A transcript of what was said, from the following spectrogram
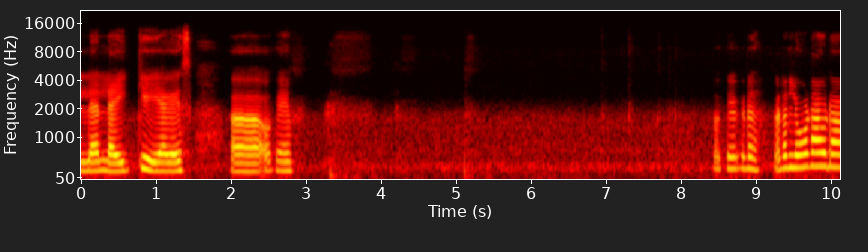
എല്ലാവരും ലൈക്ക് ചെയ്യുക ഗൈസ് ഓക്കെ ഓക്കെ എടാ എടാ ലോഡാവിടാ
